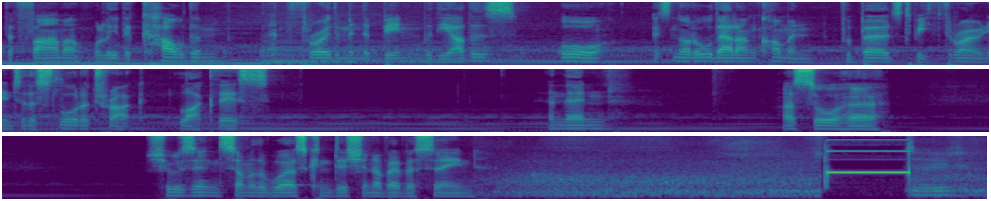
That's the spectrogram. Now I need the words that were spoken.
the farmer will either cull them and throw them in the bin with the others, or it's not all that uncommon for birds to be thrown into the slaughter truck like this. And then I saw her. She was in some of the worst condition I've ever seen. Dude.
